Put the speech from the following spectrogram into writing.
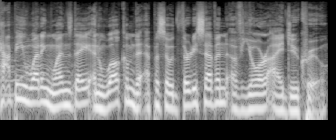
Happy Wedding Wednesday, and welcome to episode 37 of Your I Do Crew.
